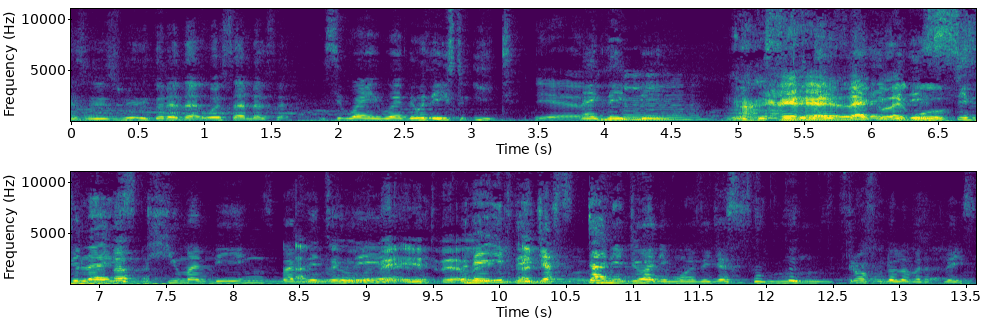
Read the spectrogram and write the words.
is he's really good at that. Wes Anderson. You see why where the way they used to eat. Yeah. Like they be Yeah, civilized, like- they, like wolves. civilized human beings, but then when they, when they eat, they're when they eat, they just turn into animals. They just mm, throw food all over the place,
